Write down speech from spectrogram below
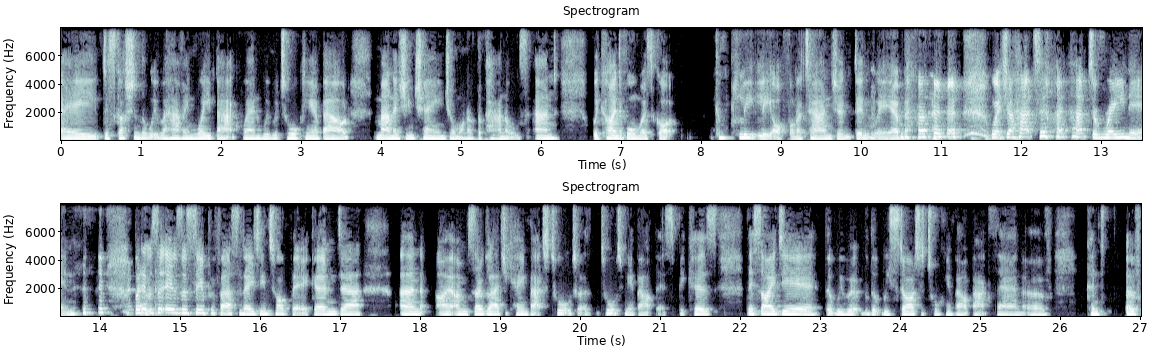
a discussion that we were having way back when we were talking about managing change on one of the panels. And we kind of almost got completely off on a tangent, didn't we? Which I had to I had to rein in, but it was it was a super fascinating topic, and uh, and I, am so glad you came back to talk to talk to me about this because this idea that we were that we started talking about back then of con- of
